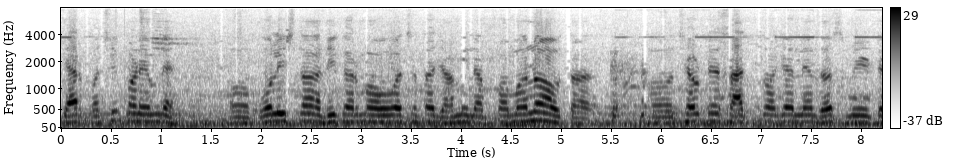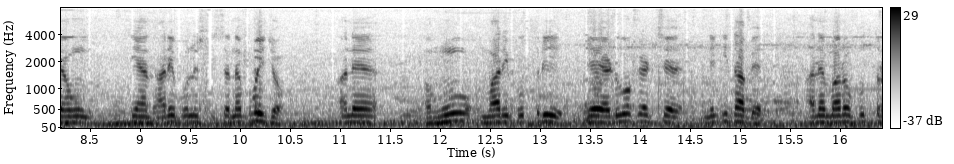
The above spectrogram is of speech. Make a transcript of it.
ત્યાર પછી પણ એમને પોલીસના અધિકારમાં હોવા છતાં જામીન આપવામાં ન આવતા. છેવટે સાત વાગ્યાને દસ મિનિટે હું ત્યાં ધારી પોલીસ સ્ટેશને પહોંચ્યો અને હું, મારી પુત્રી, જે એડવોકેટ છે, નિકિતાબેન અને મારો પુત્ર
